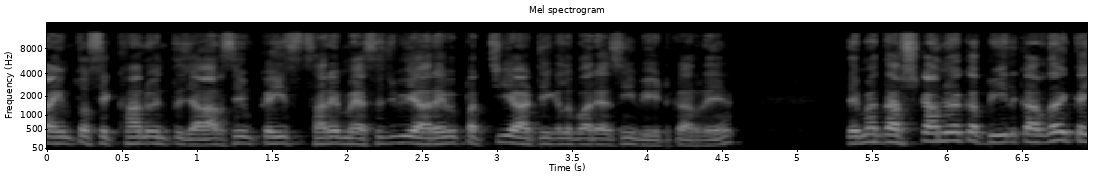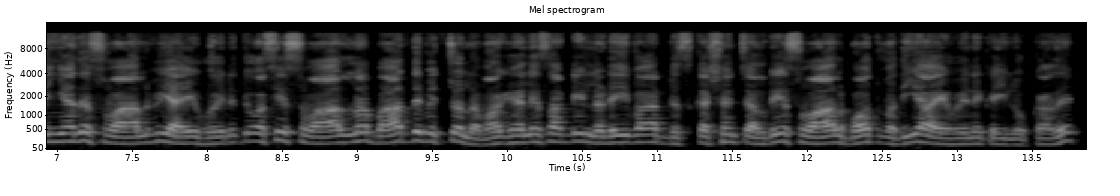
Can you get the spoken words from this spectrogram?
ਟਾਈਮ ਤੋਂ ਸਿੱਖਾਂ ਨੂੰ ਇੰਤਜ਼ਾਰ ਸੀ। ਕਈ ਸਾਰੇ ਮੈਸੇਜ ਵੀ ਆ ਰਹੇ ਵੀ 25 ਆਰਟੀਕਲ ਬਾਰੇ ਅਸੀਂ ਵੇਟ ਕਰ ਰਹੇ ਹਾਂ। ਤੇ ਮੈਂ ਦਰਸ਼ਕਾਂ ਨੂੰ ਇੱਕ ਅਪੀਲ ਕਰਦਾ ਕਈਆਂ ਦੇ ਸਵਾਲ ਵੀ ਆਏ ਹੋਏ ਨੇ ਤੇ ਉਹ ਅਸੀਂ ਸਵਾਲ ਨਾ ਬਾਅਦ ਦੇ ਵਿੱਚੋਂ ਲਵਾਂਗੇ। ਹਲੇ ਸਾਡੀ ਲੜੀਵਾਰ ਡਿਸਕਸ਼ਨ ਚੱਲ ਰਹੀ ਹੈ। ਸਵਾਲ ਬਹੁਤ ਵਧੀਆ ਆਏ ਹੋਏ ਨੇ ਕਈ ਲੋਕਾਂ ਦੇ।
